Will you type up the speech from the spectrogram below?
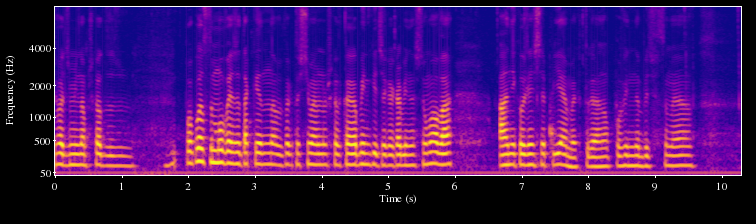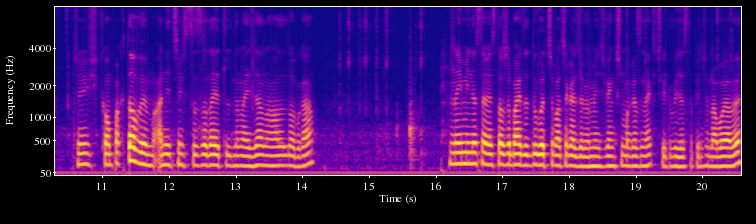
chodzi mi na przykład... Po prostu mówię, że takie no, wartości mają na przykład karabinki czy karabiny szturmowe, a niekoniecznie pijemy, które no, powinny być w sumie czymś kompaktowym, a nie czymś, co zadaje tyle damage'a, no ale dobra. No i minusem jest to, że bardzo długo trzeba czekać, żeby mieć większy magazynek, czyli 25 nabojowy.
